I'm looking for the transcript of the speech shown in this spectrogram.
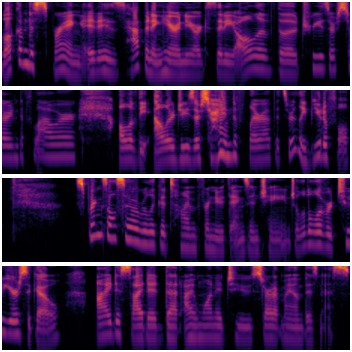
Welcome to spring. It is happening here in New York City. All of the trees are starting to flower, all of the allergies are starting to flare up. It's really beautiful. Spring's also a really good time for new things and change. A little over two years ago, I decided that I wanted to start up my own business.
